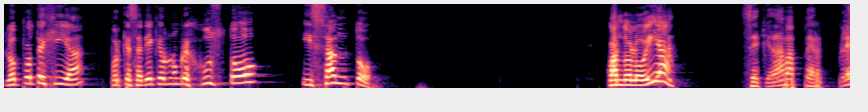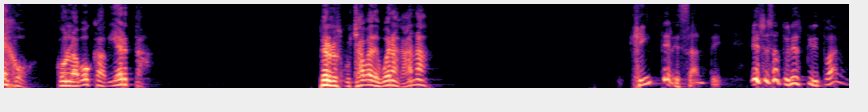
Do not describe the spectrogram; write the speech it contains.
lo protegía porque sabía que era un hombre justo y santo. Cuando lo oía, se quedaba perplejo, con la boca abierta. Pero lo escuchaba de buena gana. Qué interesante. Eso es autoridad espiritual.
